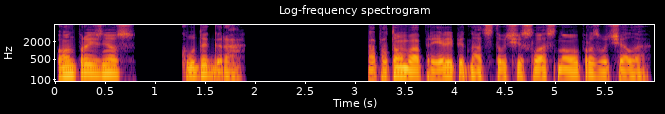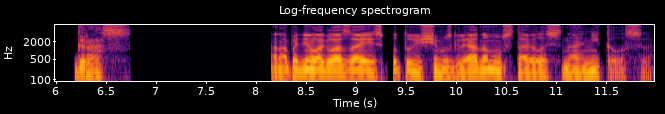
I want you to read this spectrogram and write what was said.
Он произнес «ку гра». А потом в апреле 15 числа снова прозвучало «грасс». Она подняла глаза и испытующим взглядом уставилась на Николаса.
